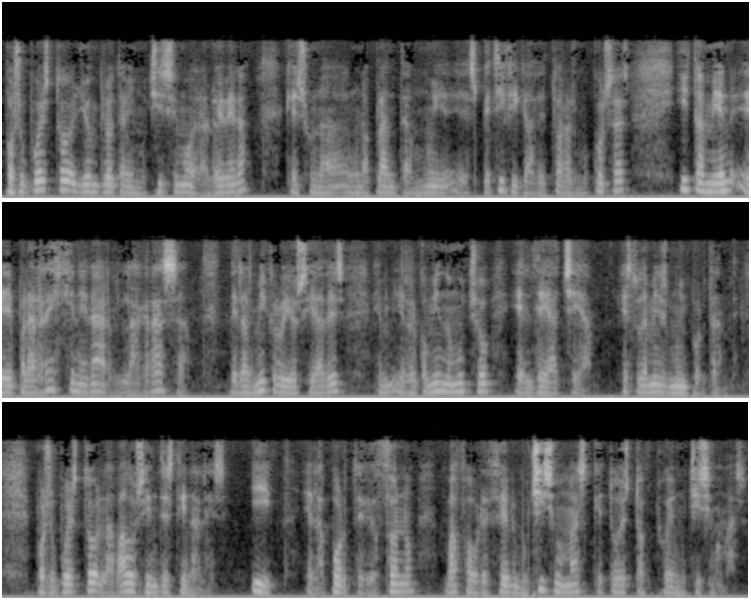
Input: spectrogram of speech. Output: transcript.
Por supuesto, yo empleo también muchísimo el aloe vera, que es una, una planta muy específica de todas las mucosas, y también eh, para regenerar la grasa de las microbiosidades, em, y recomiendo mucho el DHA. Esto también es muy importante. Por supuesto, lavados intestinales y el aporte de ozono va a favorecer muchísimo más que todo esto actúe muchísimo más.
